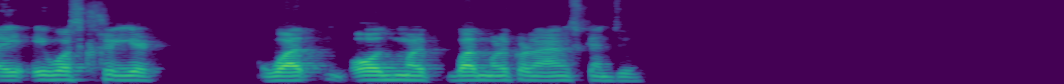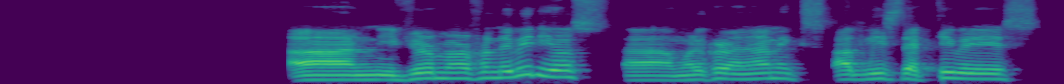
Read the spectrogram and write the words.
it was clear what all what molecular dynamics can do. And if you remember from the videos, uh, molecular dynamics, at least the activities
